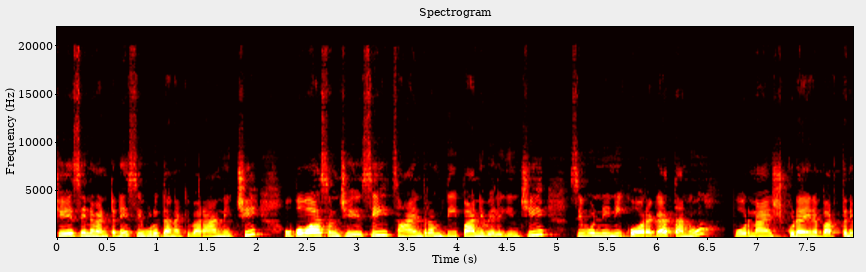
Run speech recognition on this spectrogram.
చేసిన వెంటనే శివుడు తనకి వరాన్ని ఇచ్చి ఉపవాసం చేసి సాయంత్రం దీపాన్ని వెలిగించి శివుడిని కోరగా తను పూర్ణాయుష్కుడైన భర్తని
